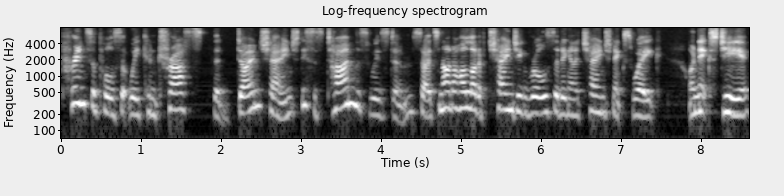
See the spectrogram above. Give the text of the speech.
principles that we can trust that don't change. This is timeless wisdom. So it's not a whole lot of changing rules that are going to change next week or next year.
